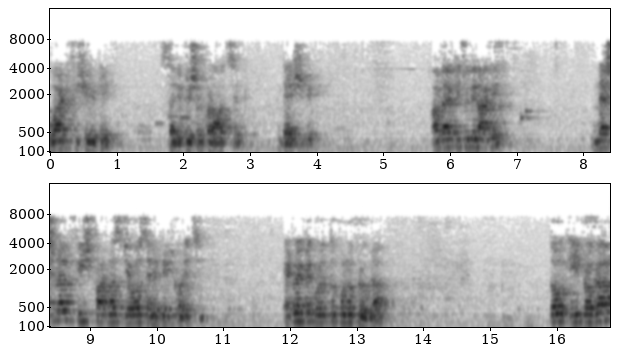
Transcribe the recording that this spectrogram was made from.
ওয়ার্ল্ড ফিশারি ডে সেলিব্রেশন করা হচ্ছে দেশব্যাপী আমরা কিছুদিন আগে ন্যাশনাল ফিশ ফার্মার্স ডেও সেলিব্রেট করেছি। এটাও একটা গুরুত্বপূর্ণ প্রোগ্রাম তো এই প্রোগ্রাম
